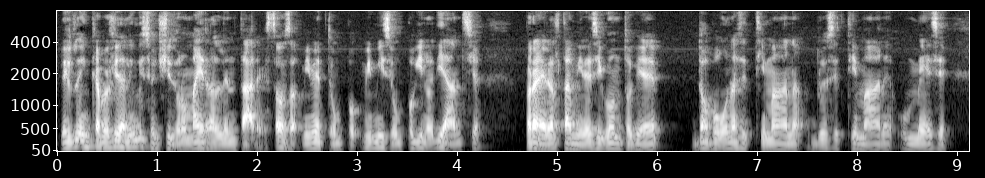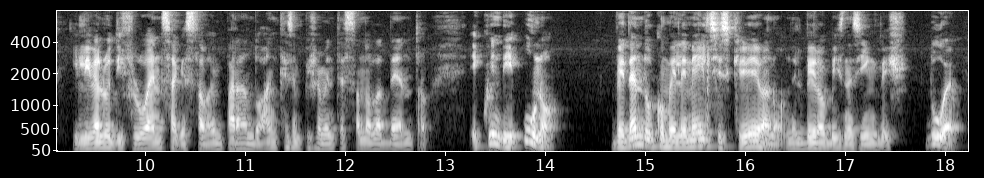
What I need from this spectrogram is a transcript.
le tue incapacità linguistiche non ci devono mai rallentare, questa cosa mi, mette un po', mi mise un pochino di ansia, però in realtà mi resi conto che dopo una settimana, due settimane, un mese, il livello di fluenza che stavo imparando anche semplicemente stando là dentro, e quindi uno, vedendo come le mail si scrivevano nel vero business English, due,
